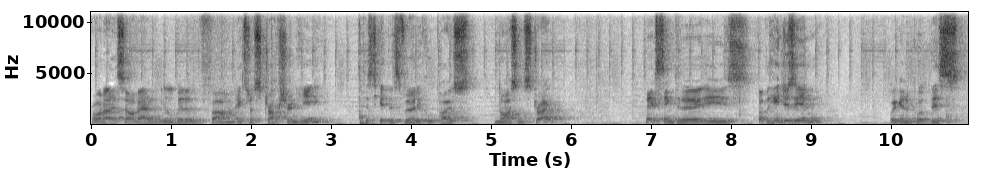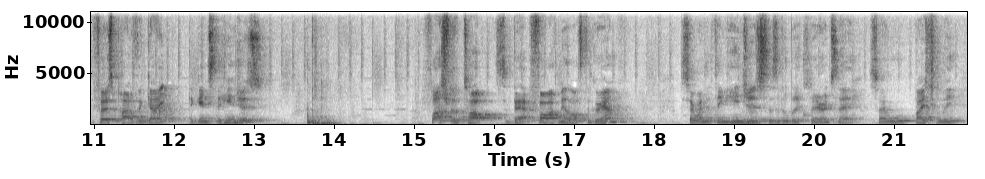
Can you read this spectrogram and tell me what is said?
Righto, so I've added a little bit of um, extra structure in here just to get this vertical post nice and straight. Next thing to do is got the hinges in. We're going to put this first part of the gate against the hinges. Flush for the top, it's about five mil off the ground. So when the thing hinges, there's a little bit of clearance there. So we'll basically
